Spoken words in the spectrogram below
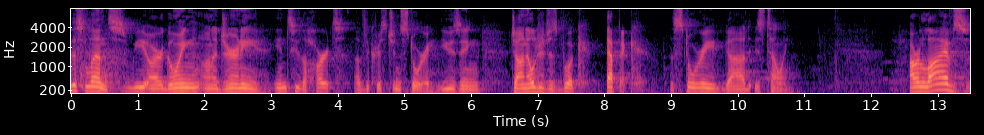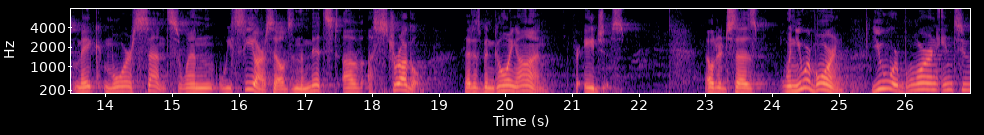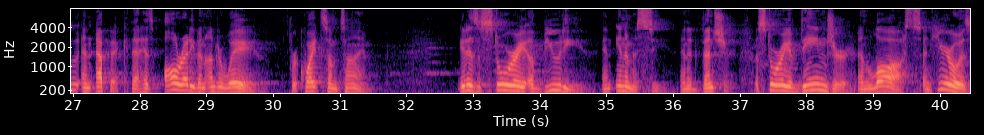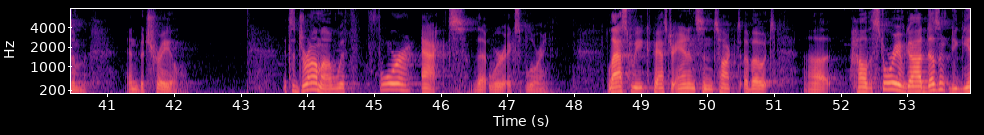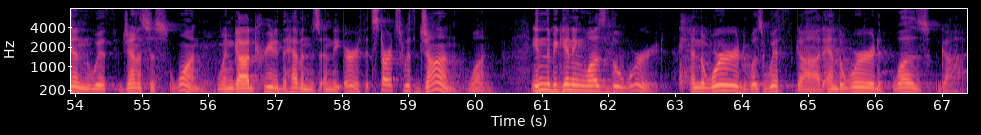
This Lent, we are going on a journey into the heart of the Christian story using John Eldredge's book, Epic The Story God is Telling. Our lives make more sense when we see ourselves in the midst of a struggle that has been going on for ages. Eldredge says, When you were born, you were born into an epic that has already been underway for quite some time. It is a story of beauty and intimacy and adventure, a story of danger and loss and heroism and betrayal. It's a drama with four acts that we're exploring. Last week, Pastor Annenson talked about uh, how the story of God doesn't begin with Genesis 1, when God created the heavens and the earth. It starts with John 1. In the beginning was the Word, and the Word was with God, and the Word was God.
